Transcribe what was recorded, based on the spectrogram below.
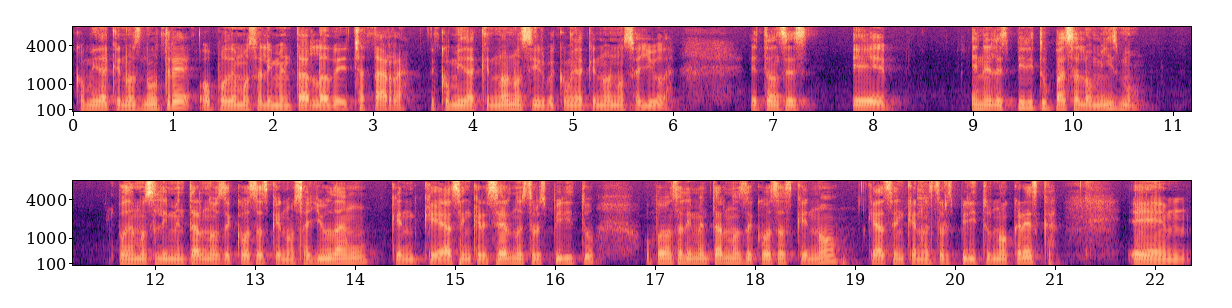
comida que nos nutre o podemos alimentarla de chatarra, de comida que no nos sirve, comida que no nos ayuda. Entonces, eh, en el espíritu pasa lo mismo. Podemos alimentarnos de cosas que nos ayudan, que, hacen crecer nuestro espíritu, o podemos alimentarnos de cosas que no, que hacen que nuestro espíritu no crezca. Em,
